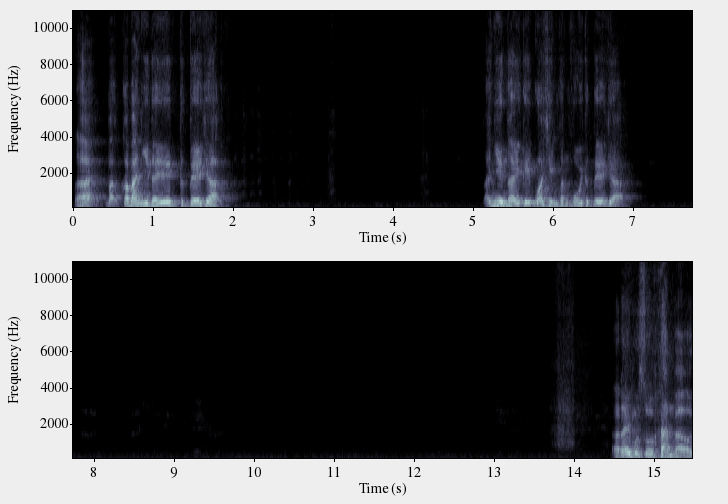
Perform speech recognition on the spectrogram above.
Đấy các bạn nhìn thấy thực tế chưa? Đã nhìn thấy cái quá trình phân phối thực tế chưa? Ở đây một số bạn bảo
